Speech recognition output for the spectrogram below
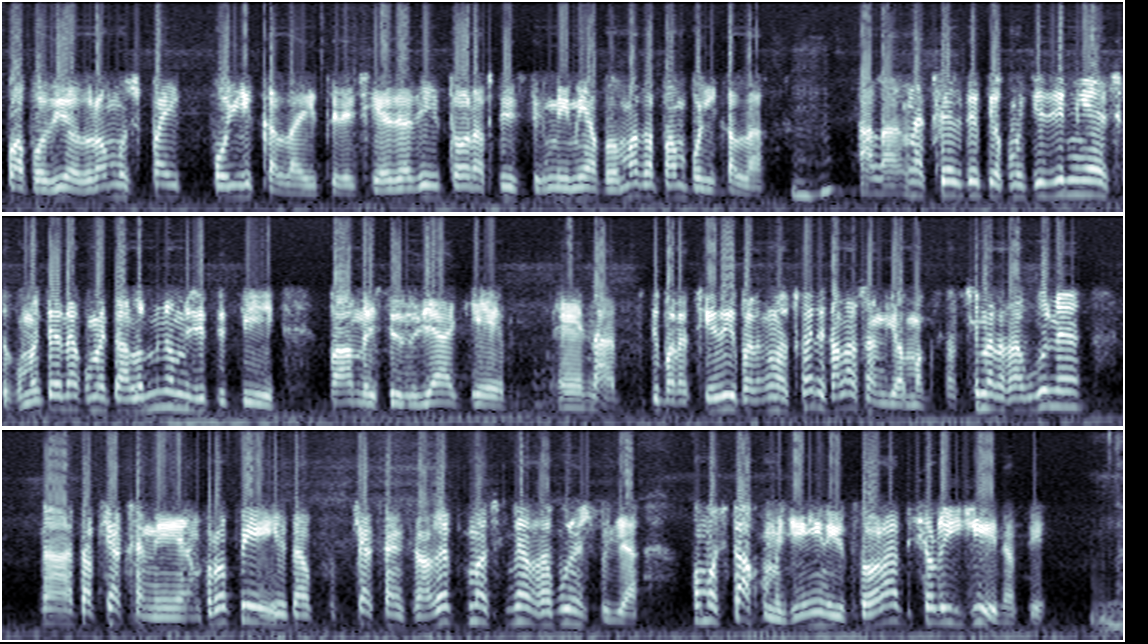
που από δύο δρόμους πάει πολύ καλά η υπηρεσία. Δηλαδή τώρα αυτή τη στιγμή μία εβδομάδα πάμε πολύ καλά. Mm-hmm. Αλλά να ξέρετε ότι έχουμε και ζημιές, έχουμε το ένα, έχουμε το άλλο. Μην νομίζετε ότι πάμε στη δουλειά και ε, να, την Παρασκευή παραδείγματος χάρη χαλάσαν δύο αμάξια. Σήμερα θα βγουν να τα φτιάξαν οι άνθρωποι, τα φτιάξαν οι συναδέλφοι μας, σήμερα θα βγουν στη δουλειά. Όμως τα έχουμε και είναι η φθορά, φυσιολογική είναι αυτή. Ναι.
